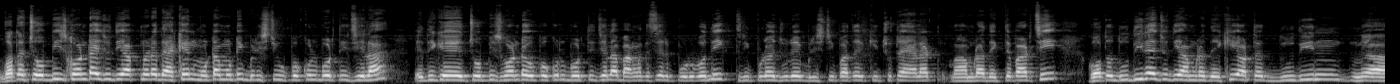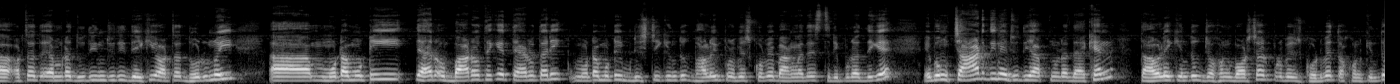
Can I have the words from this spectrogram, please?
গত চব্বিশ ঘন্টায় যদি আপনারা দেখেন, মোটামুটি বৃষ্টি উপকূলবর্তী জেলা, এদিকে চব্বিশ ঘন্টায় উপকূলবর্তী জেলা বাংলাদেশের পূর্ব দিক, ত্রিপুরা জুড়ে বৃষ্টিপাতের কিছুটা অ্যালার্ট আমরা দেখতে পাচ্ছি গত দুদিনে যদি আমরা দেখি, অর্থাৎ দুদিন অর্থাৎ আমরা দুদিন যদি দেখি, অর্থাৎ ধরুনই মোটামুটি তেরো, বারো থেকে তেরো তারিখ মোটামুটি বৃষ্টি কিন্তু ভালোই প্রবেশ করবে বাংলাদেশ, ত্রিপুরার দিকে। এবং চার দিনে যদি আপনারা দেখেন, তাহলে কিন্তু যখন বর্ষার প্রবেশ ঘটবে, তখন কিন্তু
